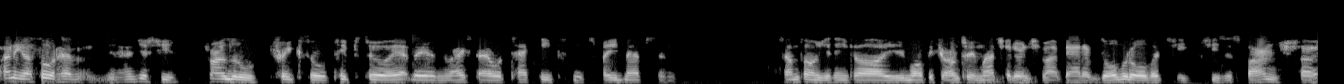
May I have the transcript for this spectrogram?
funny, I thought having, you know, just you throw little tricks or tips to her out there in the race day or tactics and speed maps. And sometimes you think, oh, you might be throwing too much at her and she might be able to absorb it all, but she, she's a sponge. So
